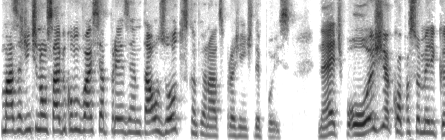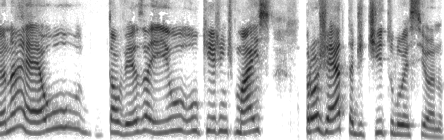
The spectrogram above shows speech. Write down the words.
mas a gente não sabe como vai se apresentar os outros campeonatos pra gente depois, né? Tipo, hoje a Copa Sul-Americana é o, talvez aí, o, o que a gente mais projeta de título esse ano.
